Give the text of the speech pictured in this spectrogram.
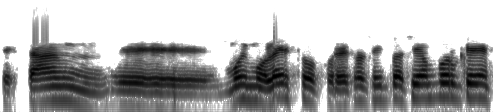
Están eh, muy molestos por esa situación porque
